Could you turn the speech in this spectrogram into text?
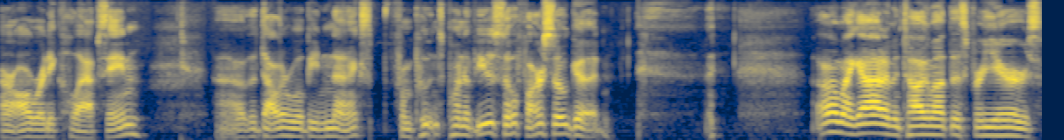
are already collapsing. Uh, the dollar will be next. From Putin's point of view, so far so good. oh my God, I've been talking about this for years.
